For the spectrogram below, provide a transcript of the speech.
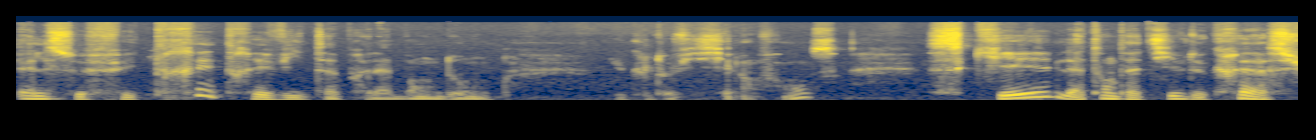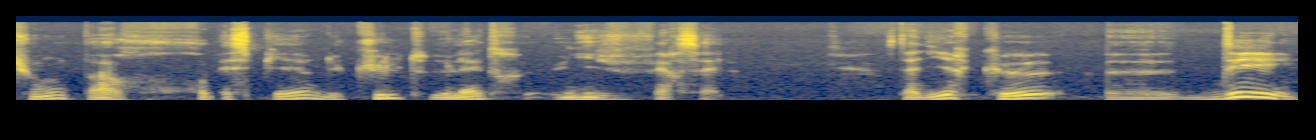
elle, se fait très très vite après l'abandon du culte officiel en France, ce qui est la tentative de création par Robespierre du culte de l'être universel. C'est-à-dire que euh, dès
